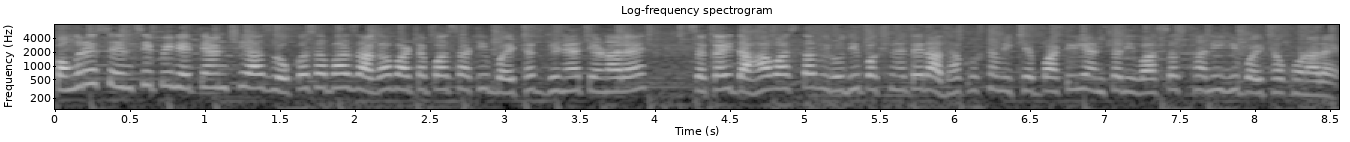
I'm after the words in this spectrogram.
काँग्रेस एनसीपी नेत्यांची आज लोकसभा जागा वाटपासाठी बैठक घेण्यात येणार आहे. सकाळी दहा वाजता विरोधी पक्षनेते राधाकृष्ण विखे पाटील यांच्या निवासस्थानी ही बैठक होणार आहे.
